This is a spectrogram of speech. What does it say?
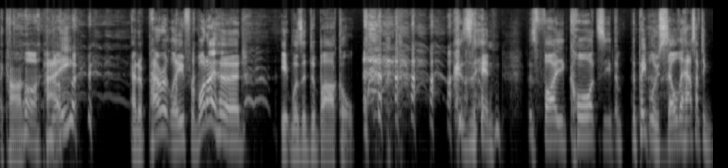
I can't Oh, pay. no. And apparently, from what I heard, it was a debacle. Because then there's fire courts. The, the people who sell the house have to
